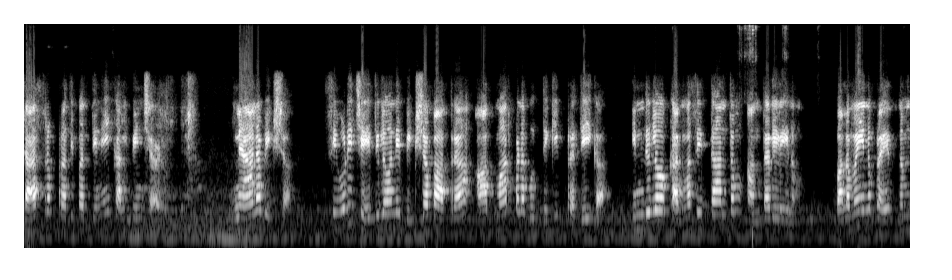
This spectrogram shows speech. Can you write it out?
శాస్త్ర ప్రతిపత్తిని కల్పించాడు. జ్ఞాన భిక్ష. శివుడి చేతిలోని భిక్ష పాత్ర ఆత్మార్పణ బుద్ధికి ప్రతీక. ఇందులో కర్మ సిద్ధాంతం అంతర్లీనం. బలమైన ప్రయత్నం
